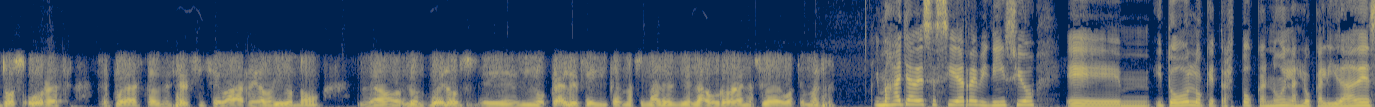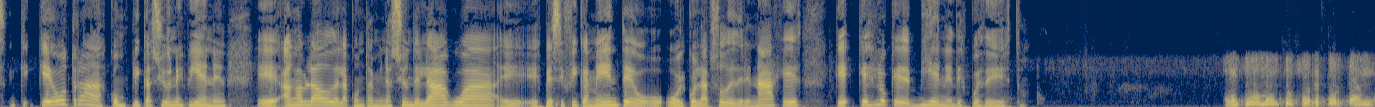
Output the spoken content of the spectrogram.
dos horas, se pueda establecer si se va a reabrir o no los vuelos eh, locales e internacionales de la Aurora en la ciudad de Guatemala. Y más allá de ese cierre, Vinicio, em, y todo lo que trastoca ¿no? en las localidades, ¿qué, otras complicaciones vienen? Eh, ¿Han hablado de la contaminación del agua eh, específicamente o, el colapso de drenajes? ¿Qué, ¿Qué es lo que viene después de esto? En este momento se reportan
